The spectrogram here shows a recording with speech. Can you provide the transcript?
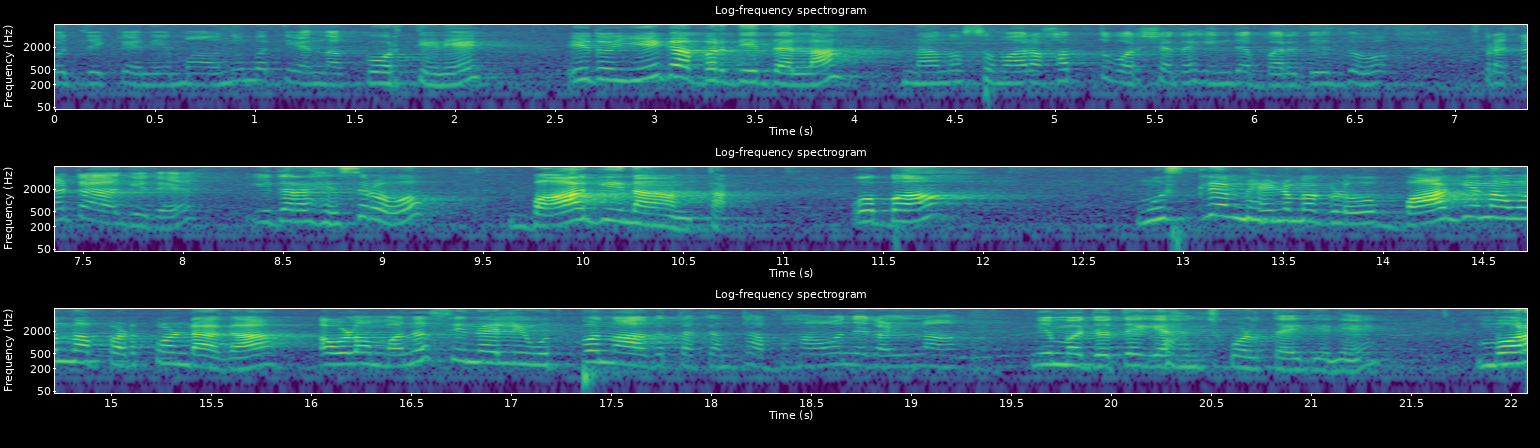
ಓದಲಿಕ್ಕೆ ನಿಮ್ಮ ಅನುಮತಿಯನ್ನು ಕೋರ್ತೀನಿ. ಇದು ಈಗ ಬರೆದಿದ್ದಲ್ಲ, ನಾನು ಸುಮಾರು ಹತ್ತು ವರ್ಷದ ಹಿಂದೆ ಬರೆದಿದ್ದು ಪ್ರಕಟ ಆಗಿದೆ. ಇದರ ಹೆಸರು ಬಾಗಿನ ಅಂತ. ಒಬ್ಬ ಮುಸ್ಲಿಂ ಹೆಣ್ಮಗಳು ಬಾಗಿನವನ್ನು ಪಡ್ಕೊಂಡಾಗ ಅವಳ ಮನಸ್ಸಿನಲ್ಲಿ ಉತ್ಪನ್ನ ಆಗತಕ್ಕಂಥ ಭಾವನೆಗಳನ್ನ ನಿಮ್ಮ ಜೊತೆಗೆ ಹಂಚ್ಕೊಳ್ತಾ ಇದ್ದೀನಿ. ಮೊರ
